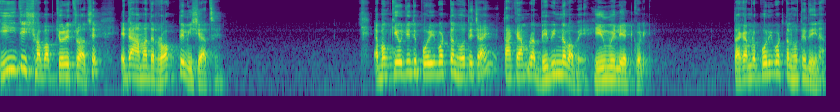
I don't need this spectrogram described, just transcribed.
এই যে স্বভাব চরিত্র আছে, এটা আমাদের রক্তে মিশে আছে। এবং কেউ যদি পরিবর্তন হতে চায়, তাকে আমরা বিভিন্নভাবে হিউমিলিয়েট করি। তাকে আমরা পরিবর্তন হতে দিই না।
